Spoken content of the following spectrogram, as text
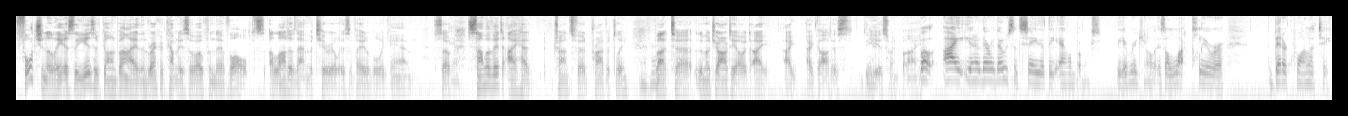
fortunately, as the years have gone by, the record companies have opened their vaults. A lot of that material is available again. So Yeah. some of it I had transferred privately, Mm-hmm. but uh, the majority of it I, I, I got as the years went by. Well, I, you know, there are those that say that the albums, the original, is a lot clearer, better quality.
